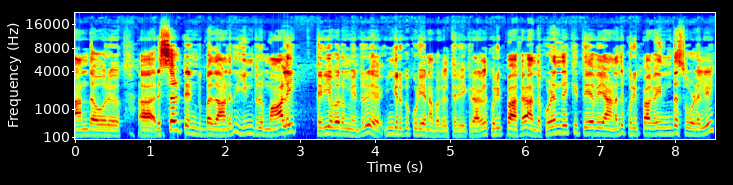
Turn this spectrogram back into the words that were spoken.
அந்த ஒரு ரிசல்ட் என்பதானது இன்று மாலை தெரிய வரும் என்று இங்கு இருக்கக்கூடிய நபர்கள் தெரிவிக்கிறார்கள். குறிப்பாக அந்த குழந்தைக்கு தேவையானது குறிப்பாக இந்த சூழலில்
